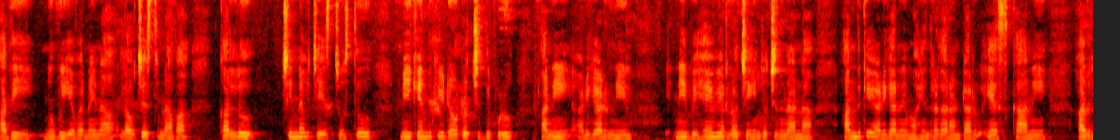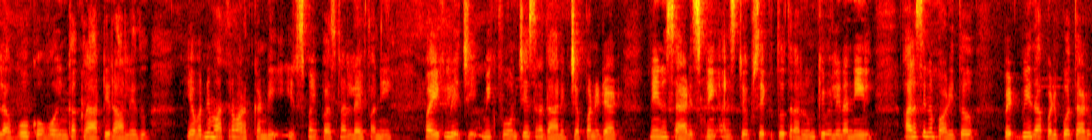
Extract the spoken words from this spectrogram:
అది నువ్వు ఎవరినైనా లవ్ చేస్తున్నావా? కళ్ళు చిన్నవి చేసి చూస్తూ మీకెందుకు ఈ డౌట్ వచ్చింది ఇప్పుడు? అని అడిగాడు నీల్. నీ బిహేవియర్లో చేంజ్ వచ్చింది నాన్న. అందుకే అడిగానని మహేంద్ర గారు అంటారు. ఎస్ కానీ అది లవ్వో కొవ్వో ఇంకా క్లారిటీ రాలేదు. ఎవరిని మాత్రం అడగండి ఇట్స్ మై పర్సనల్ లైఫ్ అని పైకి లేచి మీకు ఫోన్ చేసిన దానికి చెప్పండి డాడ్. నేను శాడిస్ట్ని అని స్టెప్స్ ఎక్కుతూ తన రూమ్కి వెళ్ళిన నీల్ అలసిన బాడీతో బెడ్ మీద పడిపోతాడు.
